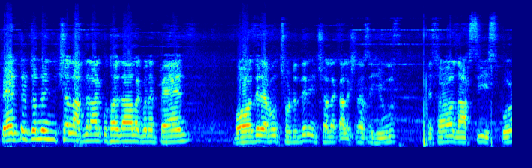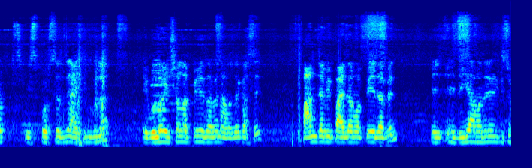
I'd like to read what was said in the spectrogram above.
প্যান্টের জন্য ইনশাল্লাহ আপনারা আর কোথাও যাওয়া লাগবে না। প্যান্ট বড়দের এবং ছোটদের ইনশাল্লাহ কালেকশন আছে হিউজ এছাড়াও জার্সি স্পোর্টস স্পোর্টসের যে আইটেমগুলো এগুলো ইনশাল্লাহ পেয়ে যাবেন আমাদের কাছে। পাঞ্জাবি, পায়জামা পেয়ে যাবেন। এই- এইদিকে আমাদের কিছু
